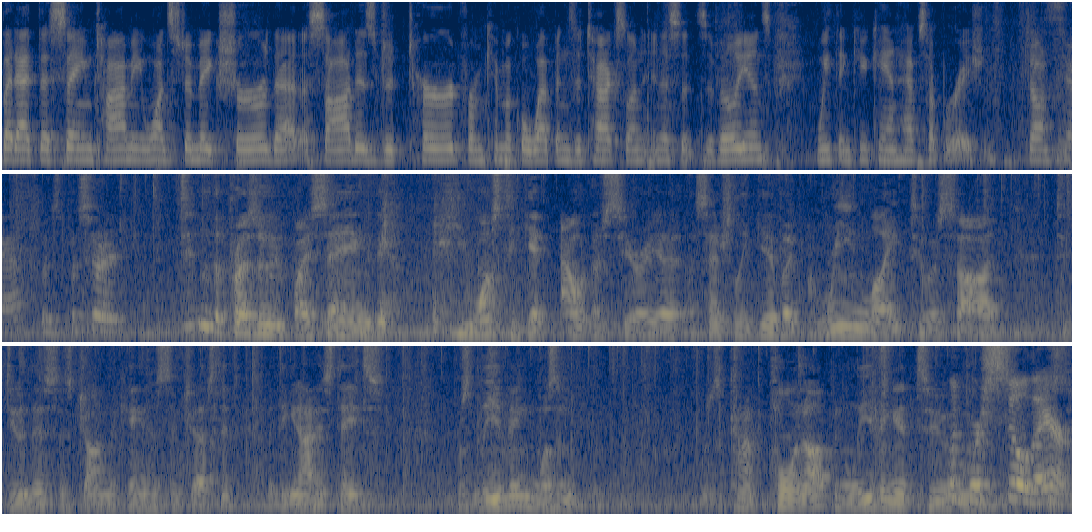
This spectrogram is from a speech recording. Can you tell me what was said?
but at the same time, he wants to make sure that Assad is deterred from chemical weapons attacks on innocent civilians. We think you can have separation. John? Sarah? But, but sir, didn't the president, by saying that he wants to get out of Syria, essentially give a green light to Assad to do this, as John McCain has suggested? That the United States was leaving, wasn't, was kind of pulling up and leaving it to. Look, we're still there,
